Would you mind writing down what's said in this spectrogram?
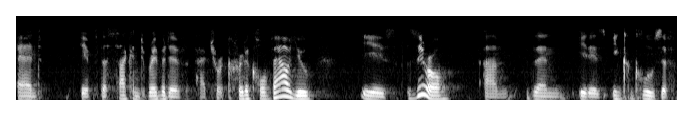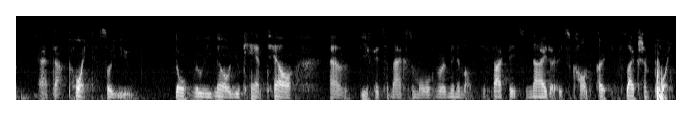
And if the second derivative at your critical value is zero, um, then it is inconclusive at that point. So you don't really know, you can't tell um, if it's a maximum or a minimum. In fact, it's neither. It's called an inflection point.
